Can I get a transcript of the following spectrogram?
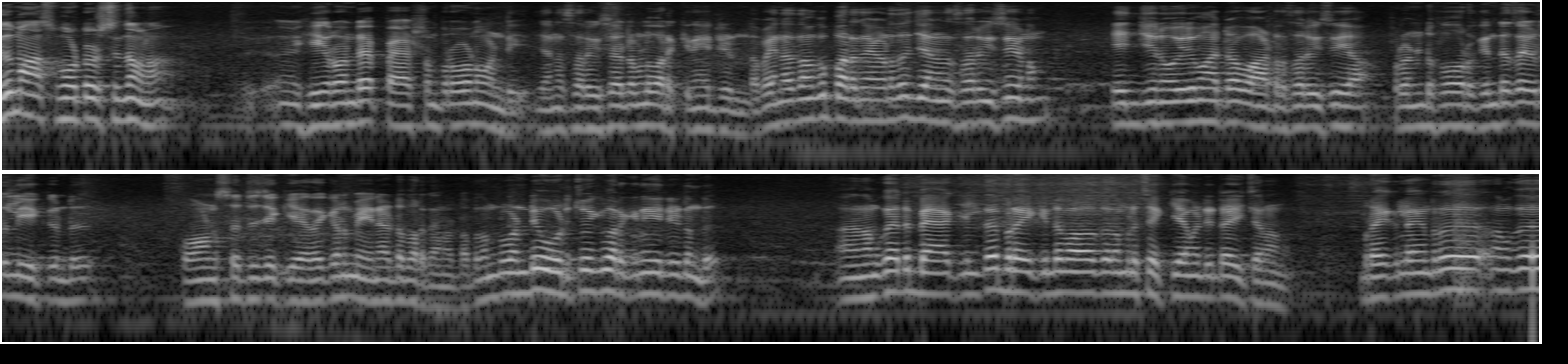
ഇത് മാസ് മോട്ടോഴ്സിൽ നിന്നാണ് ഹീറോന്റെ പാഷൻ പ്രോ ആണ് വണ്ടി. ജനറൽ സർവീസായിട്ട് നമ്മൾ വർക്കിന് ആയിട്ടുണ്ട്. അപ്പോൾ അതിനകത്ത് നമുക്ക് പറഞ്ഞേക്കണത് ജനറൽ സർവീസ് ചെയ്യണം. എഞ്ചിൻ ഓയിൽ മാറ്റാം വാട്ടർ സർവീസ് ചെയ്യാം. ഫ്രണ്ട് ഫോർക്കിന്റെ സൈഡ് ലീക്ക് ഉണ്ട്. കോൺസെപ്റ്റ് ചെക്ക് ചെയ്യുക അതൊക്കെയാണ് മെയിനായിട്ട് പറഞ്ഞത് കേട്ടോ അപ്പോൾ നമ്മൾ വണ്ടി ഓടിച്ചു നോക്കി വർക്കിന് കയറ്റിയിട്ടുണ്ട് നമുക്ക് അതിന്റെ ബാക്കിലത്തെ ബ്രേക്കിന്റെ ഭാഗമൊക്കെ നമ്മൾ ചെക്ക് ചെയ്യാൻ വേണ്ടിയിട്ട് അയച്ചതാണ്. ബ്രേക്ക് ലൈനർ നമുക്ക്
